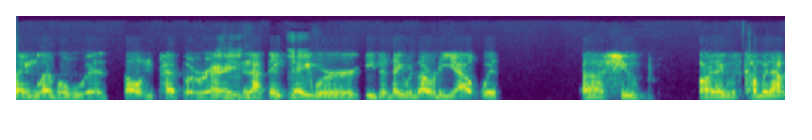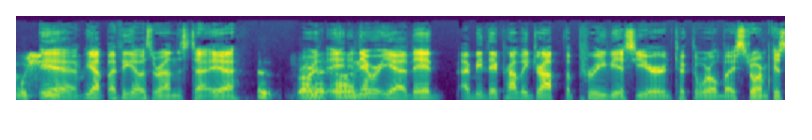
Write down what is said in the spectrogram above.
same level as Salt-N-Pepa, right? Mhm. And I think they were either they was already out with uh Shoop or they was coming out with Shoop Yeah, yep. I think that was around this time. Yeah. around Or that time. they were yeah they had i mean they probably dropped the previous year and took the world by storm because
